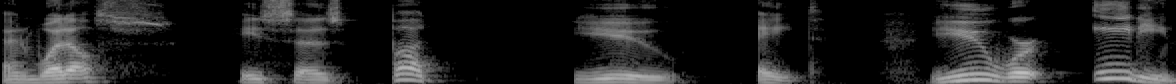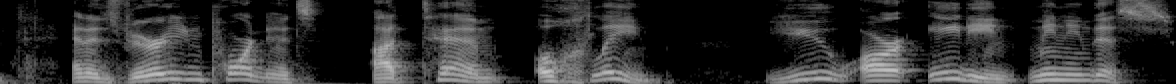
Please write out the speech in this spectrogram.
And what else? He says, but you ate. You were eating. And it's very important. It's atem ochlim. You are eating, meaning this.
